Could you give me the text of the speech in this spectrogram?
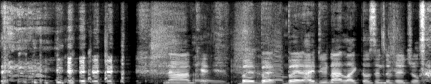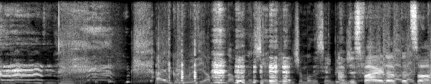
nah, I'm kidding, but but um, but I do not like those individuals. I agree with you. I'm on, I'm on, the same page. I'm on the same page. I'm just fired up. That's all.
